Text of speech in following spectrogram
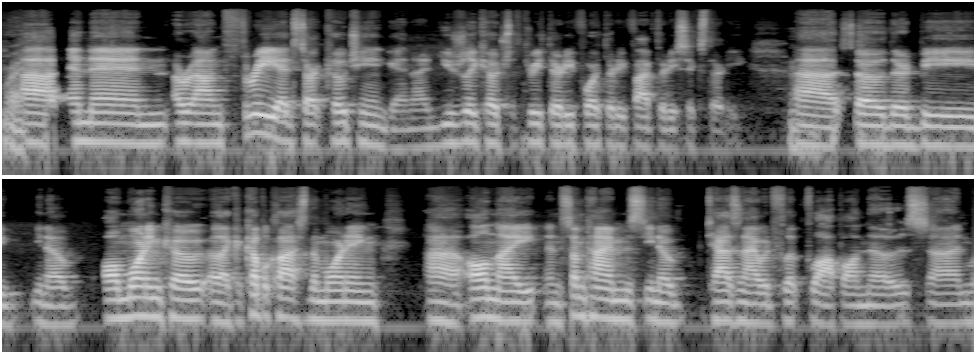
Right. uh, and then around 3 i'd start coaching again. I'd usually coach at 3.30 4.30 5.30 6.30 uh, so there'd be you know all morning coach like a couple classes in the morning uh, all night. And sometimes you know taz and i would flip flop on those uh, and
